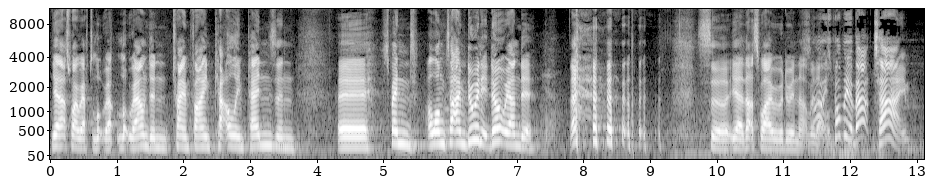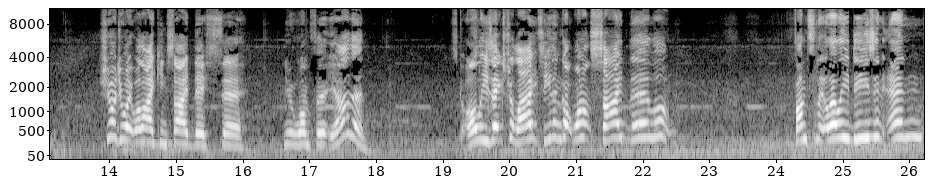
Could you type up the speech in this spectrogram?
yeah, that's why we have to look look around and try and find cattle in pens and uh, spend a long time doing it, don't we, Andy? Yeah. so yeah, that's why we were doing that so with that. It's one. probably about time. Showed you what it was like inside this uh, new 130R then. It's got all these extra lights. Even got one outside there, look. Fancy little LEDs in end.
